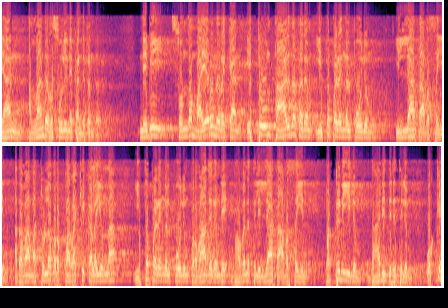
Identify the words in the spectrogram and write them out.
ഞാൻ അള്ളാന്റെ റസൂലിനെ കണ്ടിട്ടുണ്ട്. നബി സ്വന്തം വയറ് നിറയ്ക്കാൻ ഏറ്റവും താഴ്ന്ന തരം ഈത്തപ്പഴങ്ങൾ പോലും ഇല്ലാത്ത അവസ്ഥയിൽ അഥവാ മറ്റുള്ളവർ പറക്കി കളയുന്ന ഈത്തപ്പഴങ്ങൾ പോലും പ്രവാചകന്റെ ഭവനത്തിലില്ലാത്ത അവസ്ഥയിൽ പട്ടിണിയിലും ദാരിദ്ര്യത്തിലും ഒക്കെ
